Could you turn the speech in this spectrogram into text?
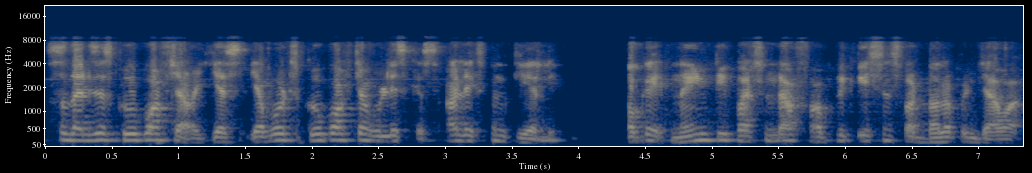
so that is the scope of Java. Yes, about scope of Java we'll discuss. I'll explain clearly. Okay, 90% of applications were developed in Java.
